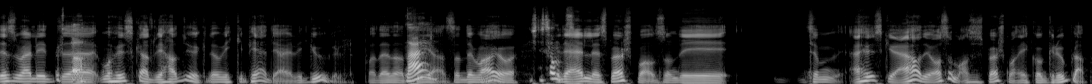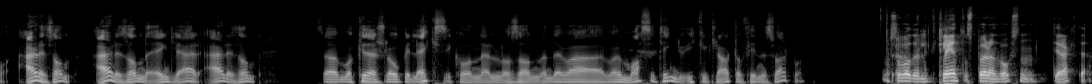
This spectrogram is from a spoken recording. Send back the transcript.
det som er litt uh, Må huske at vi hadde jo ikke noe Wikipedia eller Google på denne Nei. tida, så det var jo reelle spørsmål som de som, Jeg husker jo, jeg hadde jo også masse spørsmål jeg gikk og grubla på. Er det sånn? Er det sånn det egentlig er? Er det sånn? Så jeg må kunne jeg slå opp i leksikon eller noe sånt, men det var, var jo masse ting du ikke klarte å finne svar på. Og så var det litt kleint å spørre en voksen direkte.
